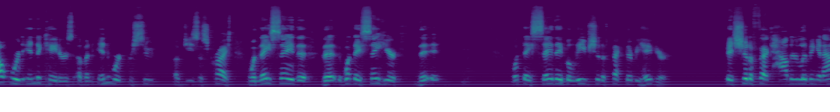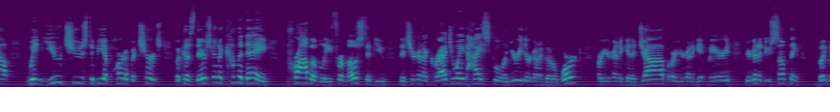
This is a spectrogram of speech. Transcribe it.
outward indicators of an inward pursuit of Jesus Christ. When they say that, that what they say here, that it, what they say they believe should affect their behavior. It should affect how they're living it out. When you choose to be a part of a church, because there's going to come a day, probably for most of you, that you're going to graduate high school and you're either going to go to work or you're going to get a job or you're going to get married. You're going to do something, but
